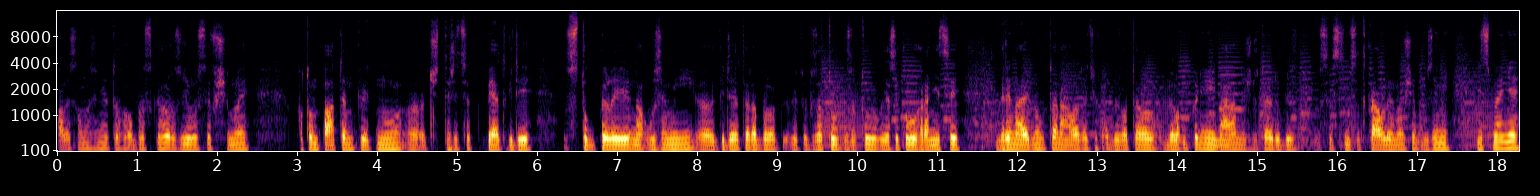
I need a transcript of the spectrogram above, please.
ale samozřejmě toho obrovského rozdílu se všimli po tom 5. květnu 45, e, kdy vstoupili na území, eh, kde teda bylo za tu, za tu jazykovou hranici, kde najednou ta nálada těch obyvatel byla úplně jiná, než do té doby se s tím setkávali na našem území. Nicméně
